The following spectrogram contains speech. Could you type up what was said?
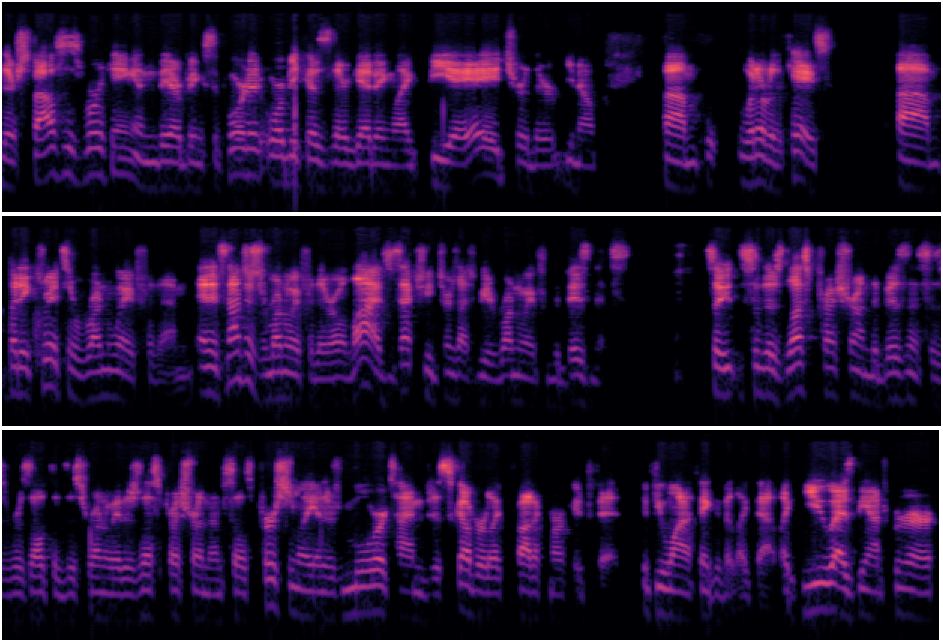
their spouse is working and they're being supported, or because they're getting like BAH or they're, you know, um, whatever the case. Um, but it creates a runway for them. And it's not just a runway for their own lives, it's actually turns out to be a runway for the business. So, so there's less pressure on the business as a result of this runway. There's less pressure on themselves personally, and there's more time to discover like product market fit, if you want to think of it like that. Like you as the entrepreneur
